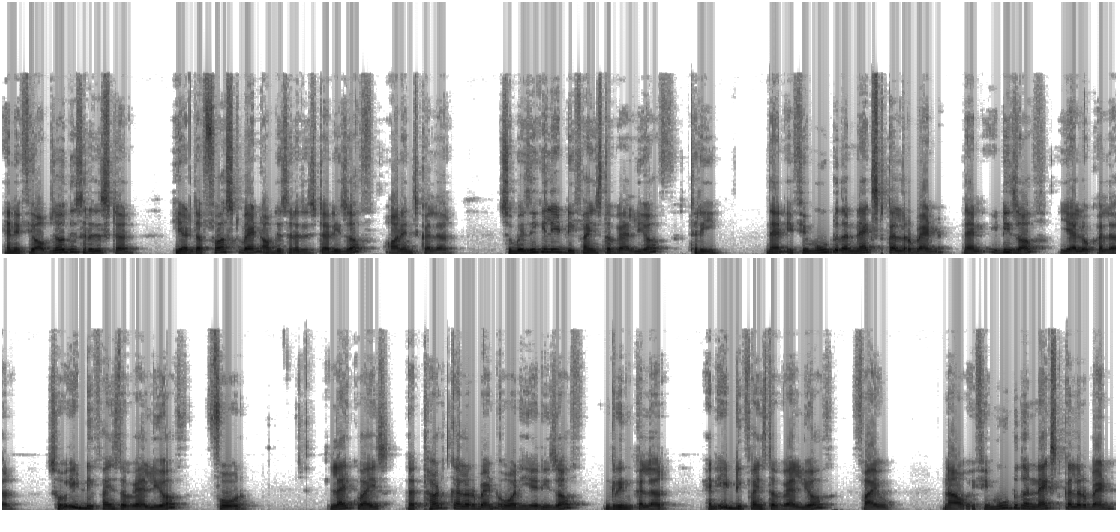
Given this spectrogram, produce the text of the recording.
and if you observe this resistor, here the first band of this resistor is of orange color. So basically it defines the value of 3. Then if you move to the next color band, then it is of yellow color. So it defines the value of 4. Likewise, the third color band over here is of green color and it defines the value of 5. Now if you move to the next color band,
